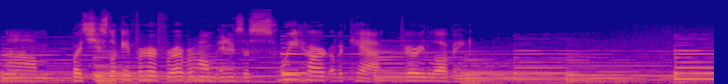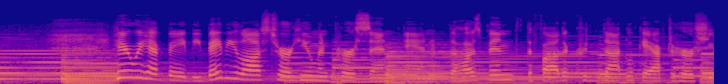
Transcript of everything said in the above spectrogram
um, but she's looking for her forever home and is a sweetheart of a cat, very loving. Have Baby. Baby lost her human person, and the husband, the father, could not look after her. She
